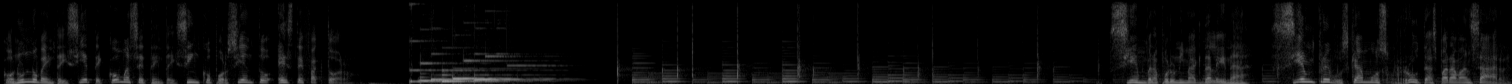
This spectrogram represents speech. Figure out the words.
con un 97,75% este factor. Siembra por Unimagdalena. Siempre buscamos rutas para avanzar.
